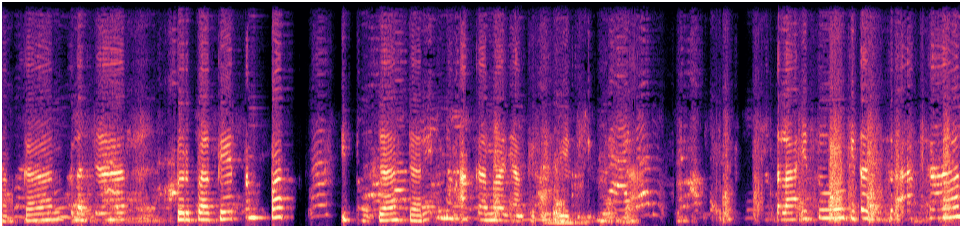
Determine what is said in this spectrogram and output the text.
akan belajar berbagai tempat ibadah dari enam agama yang diakui di Indonesia. Setelah itu kita juga akan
